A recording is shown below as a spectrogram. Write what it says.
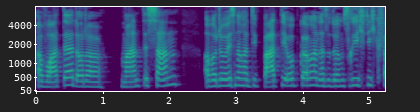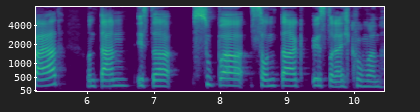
erwartet oder meint es sind. Aber da ist nachher die Party abgegangen, also da haben sie richtig gefeiert. Und dann ist der super Sonntag Österreich gekommen.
